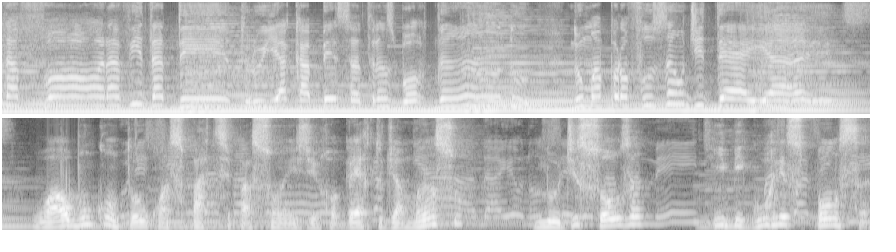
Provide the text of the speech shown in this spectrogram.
Estrada fora, vida dentro e a cabeça transbordando numa profusão de ideias. O álbum contou com as participações de Roberto Diamanso, Ludi Souza e Bigu Responsa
